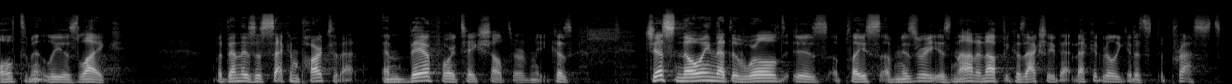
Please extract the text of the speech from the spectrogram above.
ultimately is like. But then there's a second part to that, and therefore take shelter of me. Because just knowing that the world is a place of misery is not enough, because actually that, that could really get us depressed.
